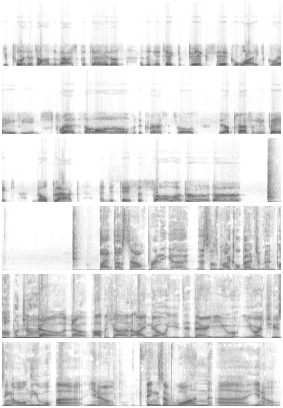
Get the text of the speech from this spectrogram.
You put it on the mashed potatoes, and then you take the big, thick white gravy and spread it all over the crescent rolls. They are perfectly baked, no black, and it tastes so good. That does sound pretty good. This is Michael Benjamin, Papa John. No, no, Papa John. I know what you did there. You you are choosing only uh you know things of one uh you know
